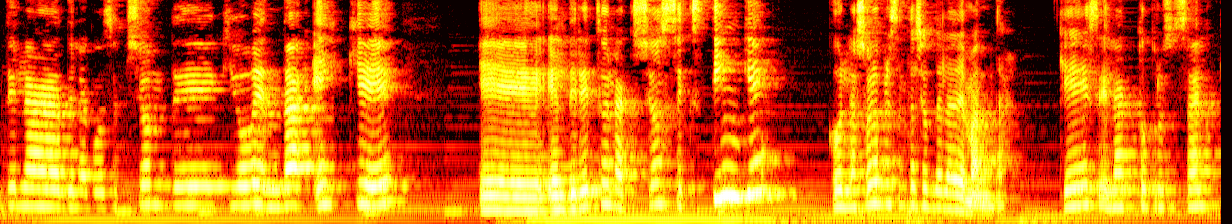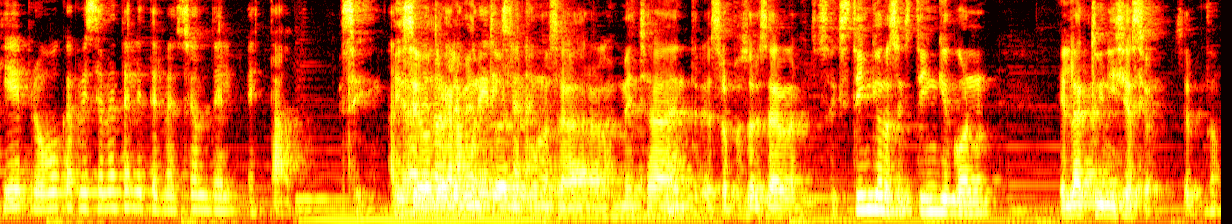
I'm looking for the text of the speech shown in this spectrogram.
de, la, de la, concepción de Kiovenda es que eh, el derecho de la acción se extingue con la sola presentación de la demanda. que es el acto procesal que provoca precisamente la intervención del Estado. Sí, ese otro elemento del que uno se agarra las mechas, entre esos profesores se agarran las mechas. Se extingue o no se extingue con el acto de iniciación, ¿cierto?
